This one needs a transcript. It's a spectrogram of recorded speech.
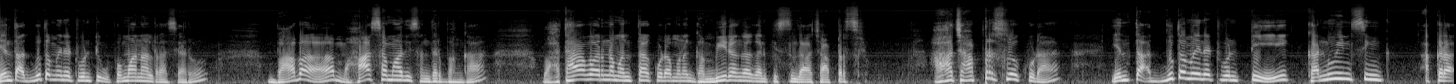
ఎంత అద్భుతమైనటువంటి ఉపమానాలు రాశారో బాబా మహాసమాధి సందర్భంగా వాతావరణం అంతా కూడా మనకు గంభీరంగా కనిపిస్తుంది ఆ చాప్టర్స్లో. ఆ చాప్టర్స్లో కూడా ఎంత అద్భుతమైనటువంటి కన్విన్సింగ్ అక్కడ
